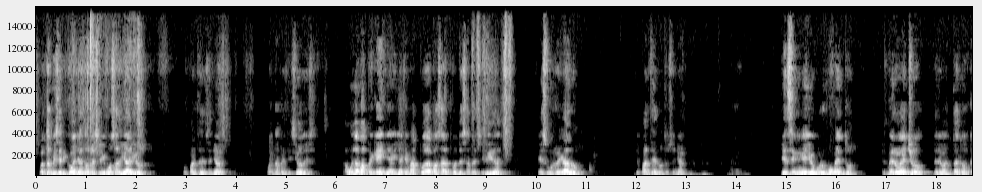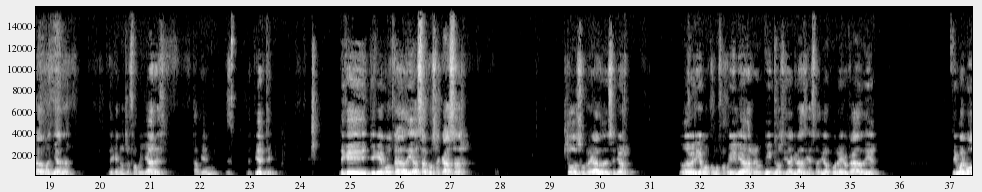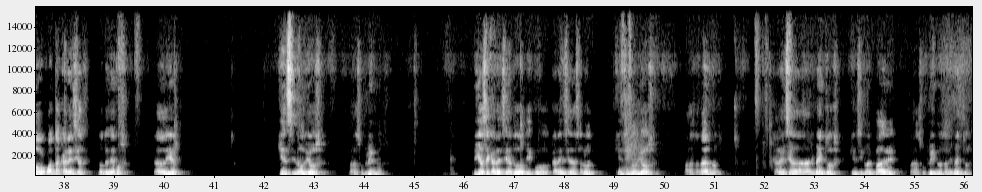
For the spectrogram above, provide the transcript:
¿Cuántas misericordias no recibimos a diario por parte del Señor? ¿Cuántas bendiciones? Aún la más pequeña y la que más pueda pasar por desapercibida es un regalo de parte de nuestro Señor. Piensen en ello por un momento. El mero hecho de levantarnos cada mañana, de que nuestros familiares también des- despierten, de que lleguemos cada día salvos a casa, todo es un regalo del Señor. No deberíamos como familia reunirnos y dar gracias a Dios por ello cada día. De igual modo, ¿cuántas carencias no tenemos cada día? ¿Quién sino Dios para suplirnos? Dígase carencia de todo tipo, carencia de salud, ¿quién sino Dios para sanarnos? Carencia de alimentos, ¿quién sino el Padre para suplirnos alimentos?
